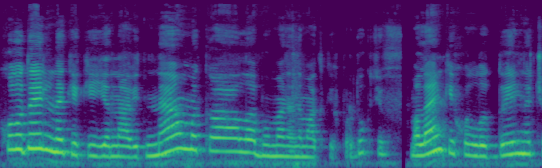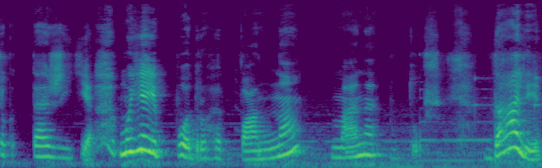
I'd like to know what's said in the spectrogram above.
Холодильник, який я навіть не вмикала, бо в мене немає таких продуктів. Маленький холодильничок теж є. Моєї подруги ванна, в мене душ. Далі.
